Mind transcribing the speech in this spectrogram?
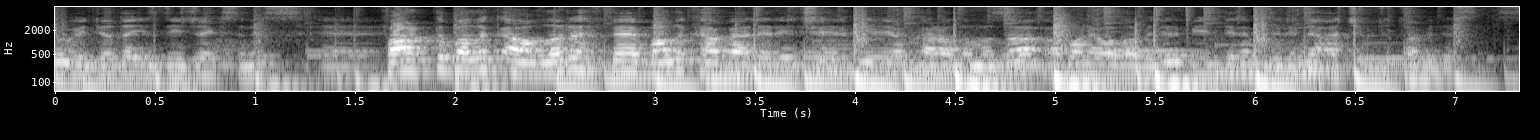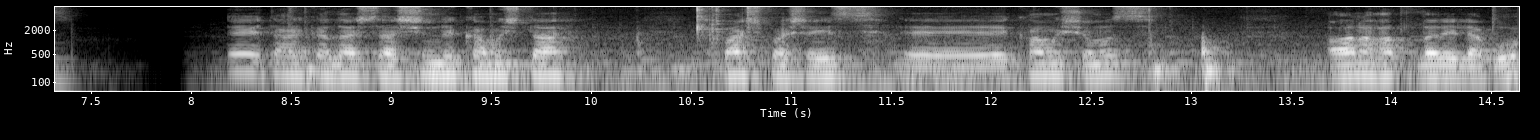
bu videoda izleyeceksiniz. Ee, Farklı balık avları ve balık haberleri için video kanalımıza abone olabilir, bildirim zilini açık tutabilirsiniz. Evet arkadaşlar şimdi kamışla baş başayız. Ee, kamışımız ana hatlarıyla bu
